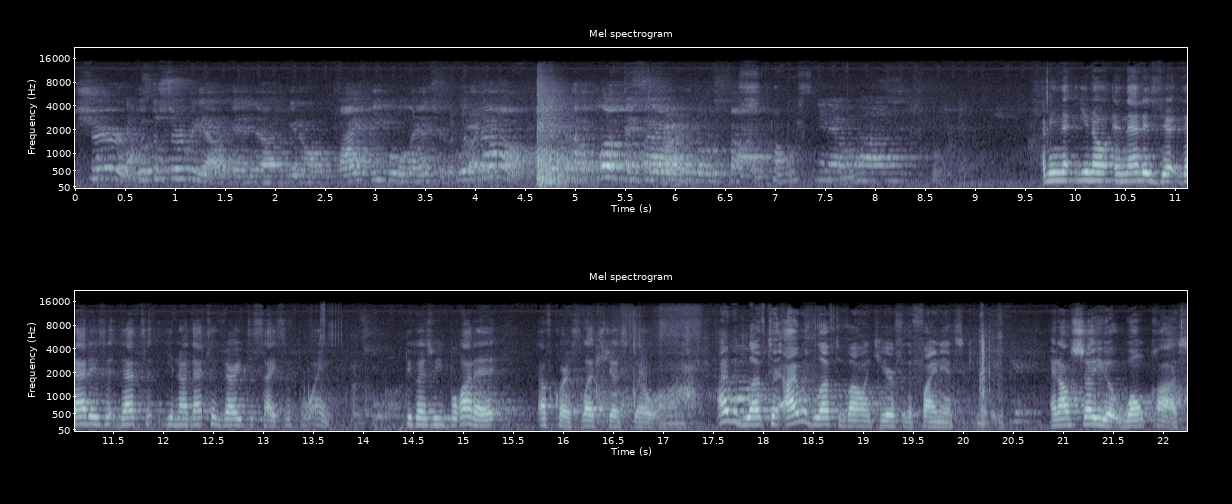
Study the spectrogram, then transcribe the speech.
Sure, put the survey out and, uh, you know, five people will answer. Put it out. I'd love to see how people respond. You know, um, I mean, that- you know, and that is, that is, that's, you know, that's a very decisive point. Let's go on. Because we bought it, of course, let's just go on. I would love to, I would love to volunteer for the finance committee. And I'll show you it won't cost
